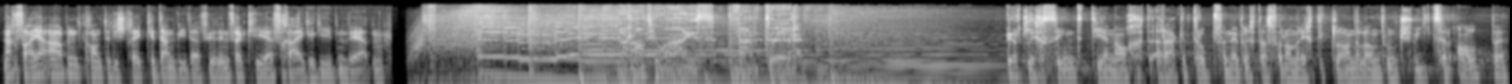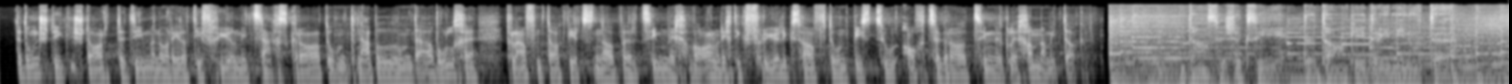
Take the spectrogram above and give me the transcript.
Nach Feierabend konnte die Strecke dann wieder für den Verkehr freigegeben werden. Radio 1 Wetter. Örtlich sind die Nacht Regentropfen möglich, das vor allem Richtung Glarnerland und Schweizer Alpen. Der Donnerstag startet immer noch relativ kühl mit 6 Grad und Nebel und auch Wolken. Im Verlauf des Tages wird es dann aber ziemlich warm, richtig frühlingshaft und bis zu 18 Grad sind möglich am Nachmittag. Das war der Tag in 3 Minuten.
